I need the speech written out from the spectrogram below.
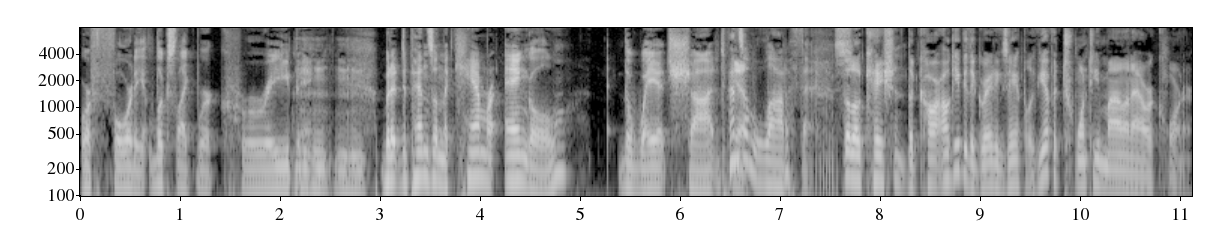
or 40. It looks like we're creeping. Mm-hmm, mm-hmm. But it depends on the camera angle, the way it's shot. It depends Yeah. on a lot of things. The location, the car. I'll give you the great example. If you have a 20 mile an hour corner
